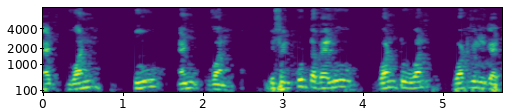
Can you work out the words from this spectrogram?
at 1, 2 and 1. If we put the value 1 to 1, what will you get?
